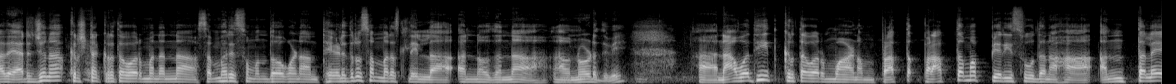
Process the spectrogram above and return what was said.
ಅದೇ ಅರ್ಜುನ ಕೃಷ್ಣ ಕೃತವರ್ಮನನ್ನ ಸಂಹರಿಸು ಮುಂದೆ ಹೋಗೋಣ ಅಂತ ಹೇಳಿದ್ರು ಸಂಹರಿಸಲಿಲ್ಲ ಅನ್ನೋದನ್ನ ನಾವು ನೋಡಿದ್ವಿ. ನಾವಧೀತ್ ಕೃತವರ್ಮಾಣಂ ಪ್ರಾಪ್ತ ಪ್ರಾಪ್ತಮಪ್ಯರಿಸುವುದನಃ ಅಂತಲೇ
